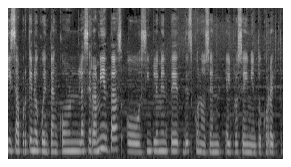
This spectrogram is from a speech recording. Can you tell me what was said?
quizá porque no cuentan con las herramientas o simplemente desconocen el procedimiento correcto.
